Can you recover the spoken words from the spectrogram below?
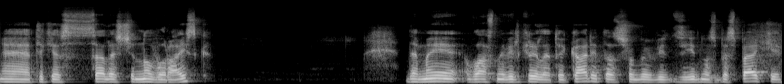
Е, Таке селище Новорайськ, де ми власне відкрили той карітас, щоб від, згідно з безпеки,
